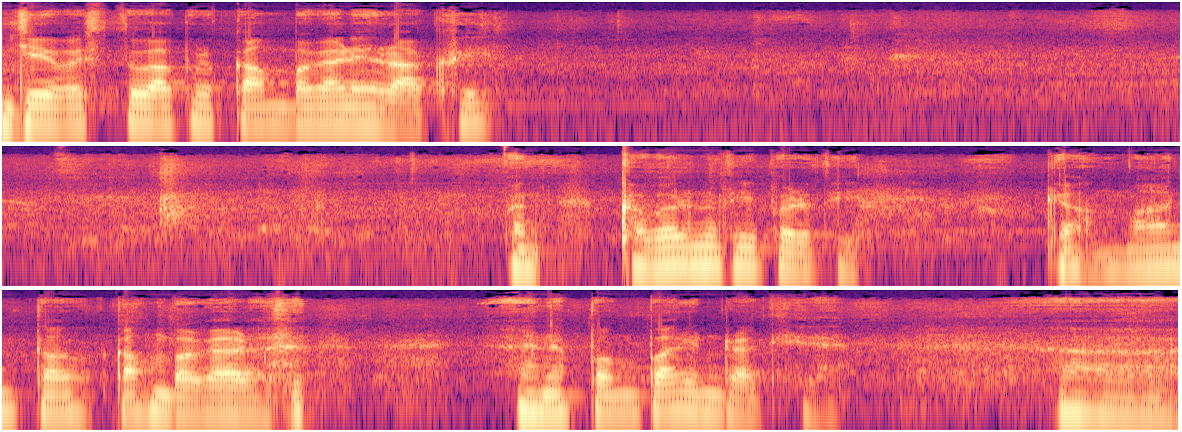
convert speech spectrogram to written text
જે વસ્તુ આપણું કામ બગાડે રાખવી, પણ ખબર નથી પડતી કે માન તો કામ બગાડે છે. એને પંપારીને રાખીએ. હા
